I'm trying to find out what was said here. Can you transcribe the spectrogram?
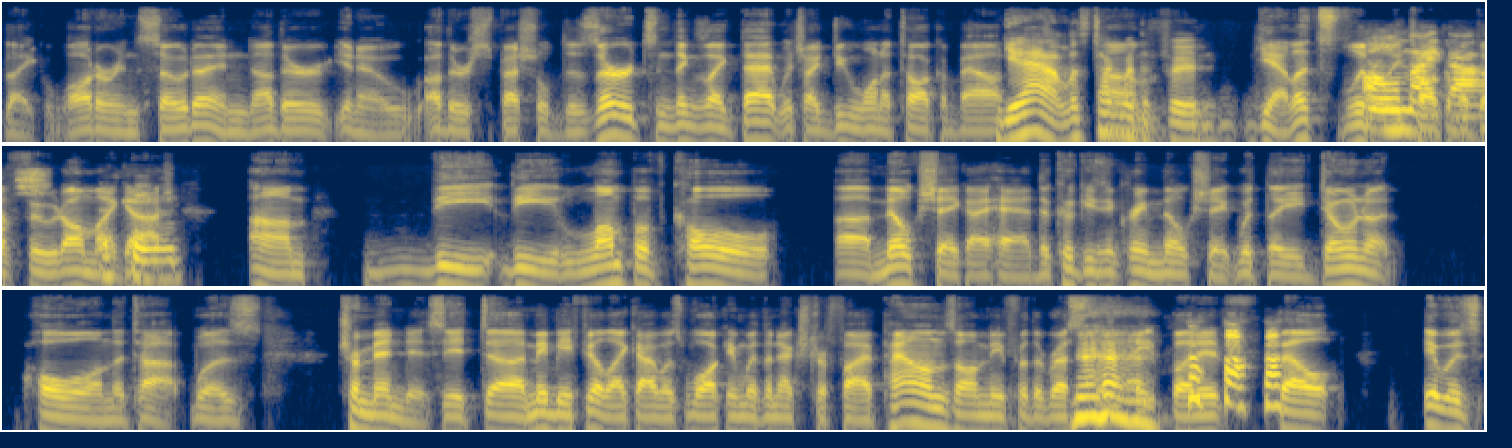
like water and soda and other you know other special desserts and things like that, which I do want to talk about. Yeah, let's talk about Um, the food. Yeah, let's literally my talk about the food. Oh my the gosh. food. Um, the the lump of coal uh milkshake I had, the cookies and cream milkshake with the donut hole on the top was tremendous. It uh, made me feel like I was walking with an extra five pounds on me for the rest of the night, but it felt it was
